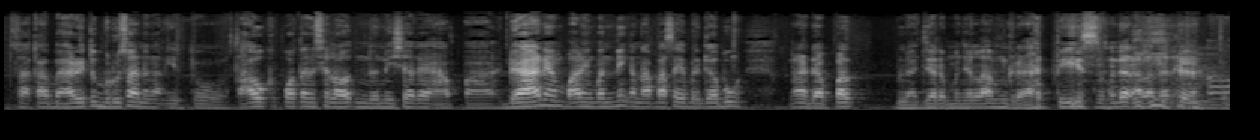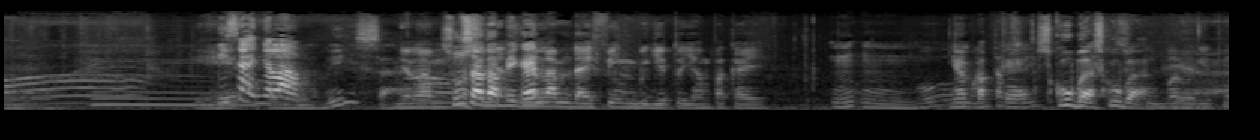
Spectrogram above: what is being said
Saka Bahari itu berusaha dengan itu. Tahu ke potensi laut Indonesia kayak apa. Dan yang paling penting kenapa saya bergabung karena dapat belajar menyelam gratis. Benar alasannya itu. Bisa Gitu. nyelam? Bisa. Nyelam Susah tapi kan. Nyelam diving begitu yang pakai Mm-mm. Oh, yang pakai scuba scuba. scuba begitu.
